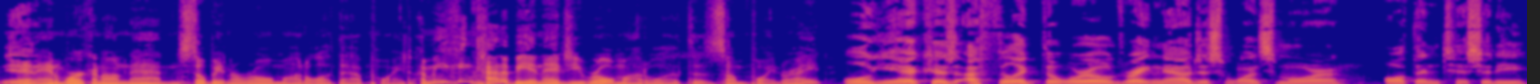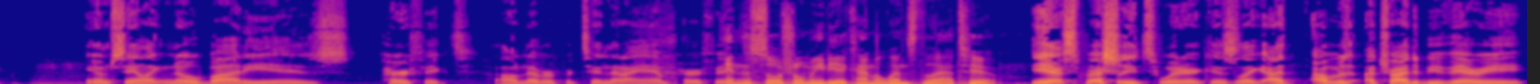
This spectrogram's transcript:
Yeah. and, and working on that and still being a role model at that point. I mean, you can kind of be an edgy role model at some point, right? Well, yeah, because I feel like the world right now just wants more authenticity. You know what I'm saying? Like nobody is perfect. I'll never pretend that I am perfect. And the social media kind of lends to that too. Yeah, especially Twitter, because like I, I was, I tried to be very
